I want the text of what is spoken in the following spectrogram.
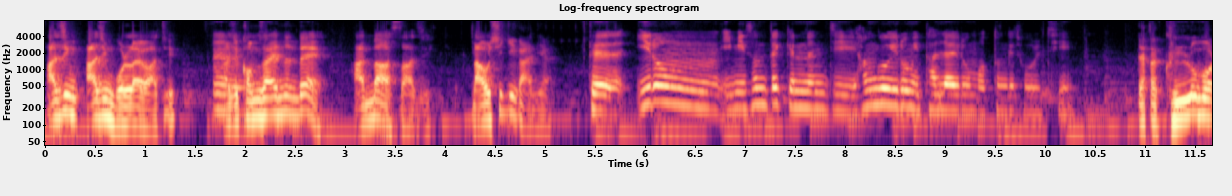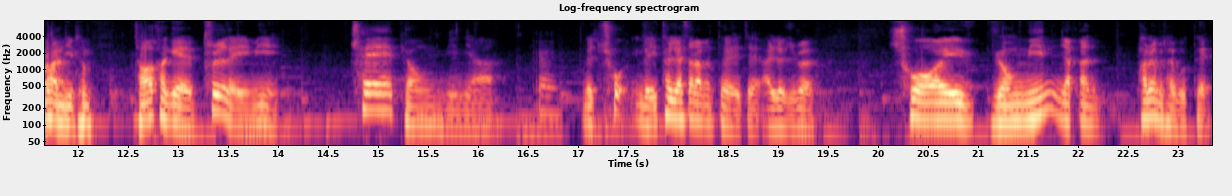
아직 아직 몰라요 아직 음. 아직 검사했는데 안 나왔어 아직 나올 시기가 아니야 그 이름 이미 선택했는지 한국 이름, 이탈리아 이름 어떤 게 좋을지. 약간 글로벌한 이름. 정확하게 풀 네임이 최병민이야. 응. 근데 초 근데 이탈리아 사람한테 이제 알려주면 최병민? 약간 발음을 잘 못해.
